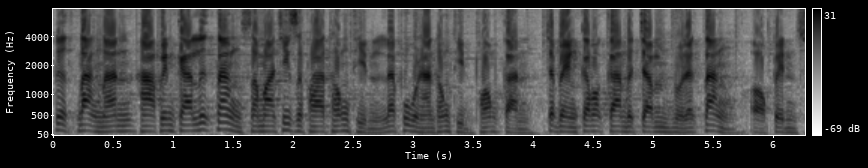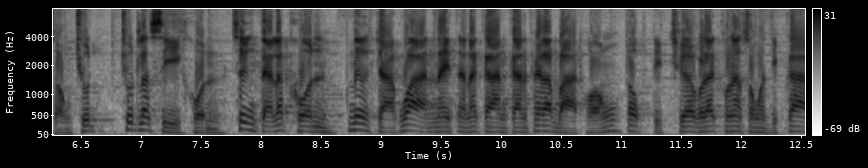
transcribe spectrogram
เลือกตั้งนั้น หากเป็นการเลือกตั้งสมาชิกสภาท้องถิ่น และผู้บริหารท้องถิ่นพร้อมกัน จะแบ่งกรรมการประจำหน่วยเลือกตั้งออกเป็น 2 ชุด ชุดละ 4 คน ซึ่งแต่ละคนเนื่องจากากว่าในสถานการณ์การแพร่ระบาดของโรคติดเชื้อไวรัสโคโรนา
